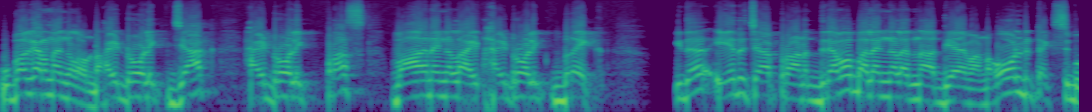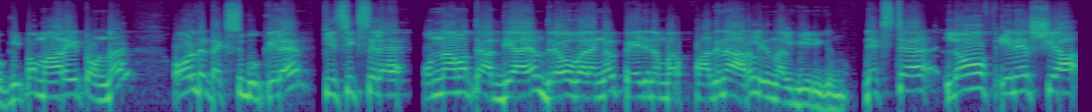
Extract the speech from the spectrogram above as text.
ഉപകരണങ്ങളുണ്ട്. ഹൈഡ്രോളിക് ജാക്ക് ഹൈഡ്രോളിക് പ്രസ് വാഹനങ്ങളുടെ ഹൈഡ്രോളിക് ബ്രേക്ക്. ഇത് ഏത് ചാപ്റ്റർ ആണ് ദ്രവബലങ്ങൾ എന്ന അധ്യായമാണ്. ഓൾഡ് ടെക്സ്റ്റ് ബുക്ക് ഇപ്പൊ മാറിയിട്ടുണ്ട്. ഓൾഡ് ടെക്സ്റ്റ് ബുക്കിലെ ഫിസിക്സിലെ ഒന്നാമത്തെ അധ്യായം ദ്രവബലങ്ങൾ പേജ് നമ്പർ പതിനാറിൽ ഇത് നൽകിയിരിക്കുന്നു. നെക്സ്റ്റ് ലോ ഓഫ് ഇനർഷ്യ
